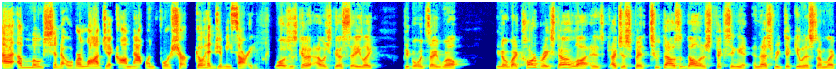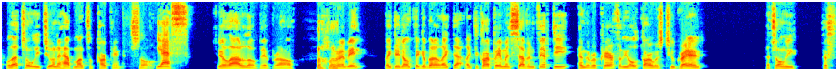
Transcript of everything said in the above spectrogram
uh, emotion over logic on that one for sure. Go ahead, Jimmy. Sorry. Well, I was just gonna, I was just gonna say, like, people would say, well, you know, my car breaks down a lot. It's, I just spent two thousand dollars fixing it, and that's ridiculous. And I'm like, well, that's only two and a half months of car payments. So Yes. chill out a little bit, bro. you know what I mean? Like they don't think about it like that. Like the car payment's seven fifty, and the repair for the old car was two grand. That's only the,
